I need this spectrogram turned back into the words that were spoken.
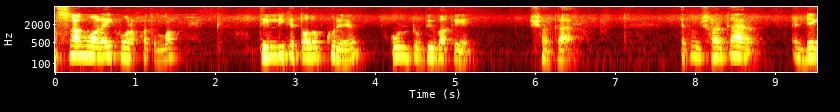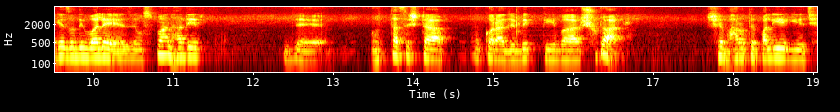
আসসালামু আলাইকুম রহমতুল্লাহ দিল্লিকে তলব করে উল্টো বিভাগে সরকার। এখন সরকার ডেকে যদি বলে যে ওসমান হাদির যে হত্যা চেষ্টা করা যে ব্যক্তি বা শুটার, সে ভারতে পালিয়ে গিয়েছে।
